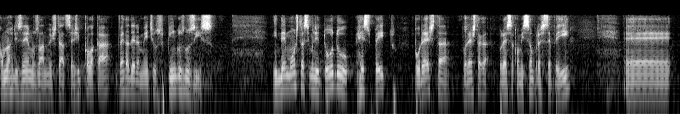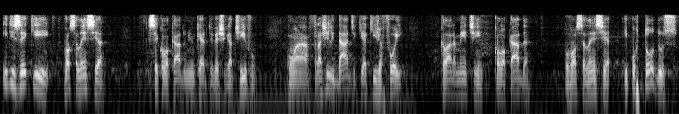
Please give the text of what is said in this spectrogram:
como nós dizemos lá no meu estado de Sergipe, colocar verdadeiramente os pingos nos is. E demonstra, acima de tudo, respeito por esta, por esta, por essa comissão, por esta CPI. É, e dizer que Vossa Excelência ser colocado no inquérito investigativo com a fragilidade que aqui já foi claramente colocada por Vossa Excelência e por todos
